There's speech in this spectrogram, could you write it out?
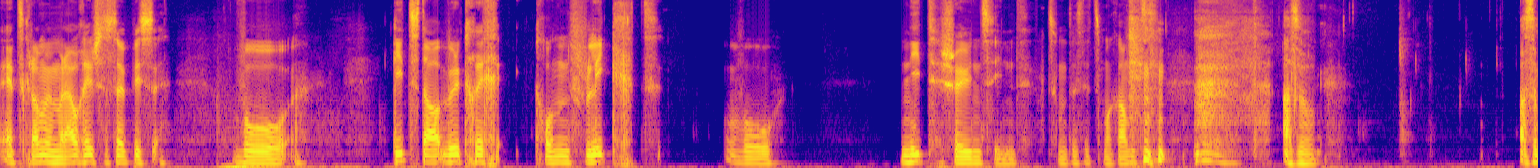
Jetzt gerade mit dem Rauchen ist das so etwas, wo gibt es da wirklich Konflikte, wo nicht schön sind, um das jetzt mal ganz... also, also,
